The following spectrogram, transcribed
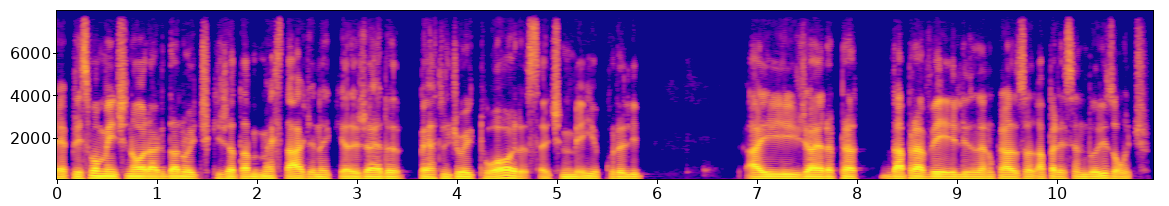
É, principalmente no horário da noite, que já tá mais tarde, né? Que já era perto de 8 horas, 7 e meia, por ali. Aí já era para dar para ver eles, né? No caso, aparecendo no horizonte.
